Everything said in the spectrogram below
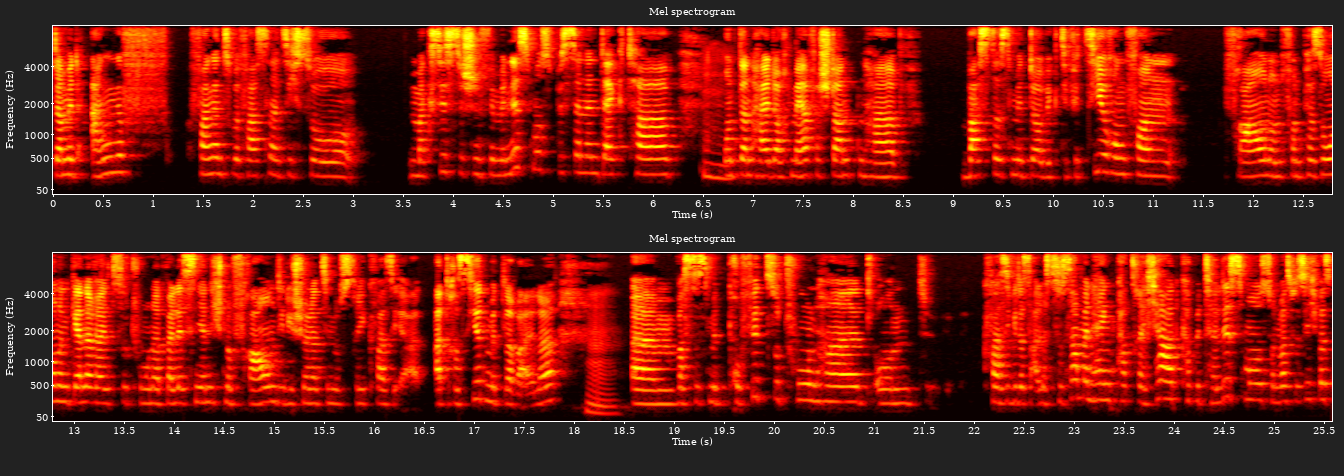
damit angefangen zu befassen, als ich so marxistischen Feminismus bisschen entdeckt habe mhm. und dann halt auch mehr verstanden habe, was das mit der Objektifizierung von Frauen und von Personen generell zu tun hat, weil es sind ja nicht nur Frauen, die die Schönheitsindustrie quasi adressiert mittlerweile, hm. ähm, was das mit Profit zu tun hat und quasi wie das alles zusammenhängt, Patriarchat, Kapitalismus und was weiß ich was,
